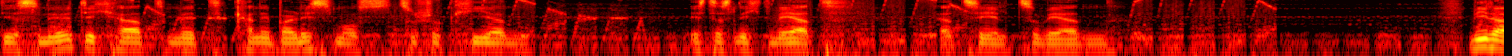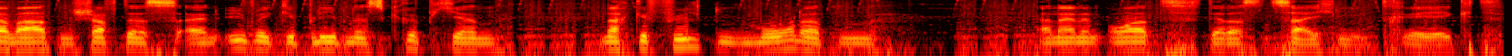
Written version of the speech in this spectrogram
die es nötig hat, mit Kannibalismus zu schockieren, ist es nicht wert, erzählt zu werden. Wieder erwarten schafft es ein übrig gebliebenes Grüppchen nach gefühlten Monaten an einen Ort, der das Zeichen trägt.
